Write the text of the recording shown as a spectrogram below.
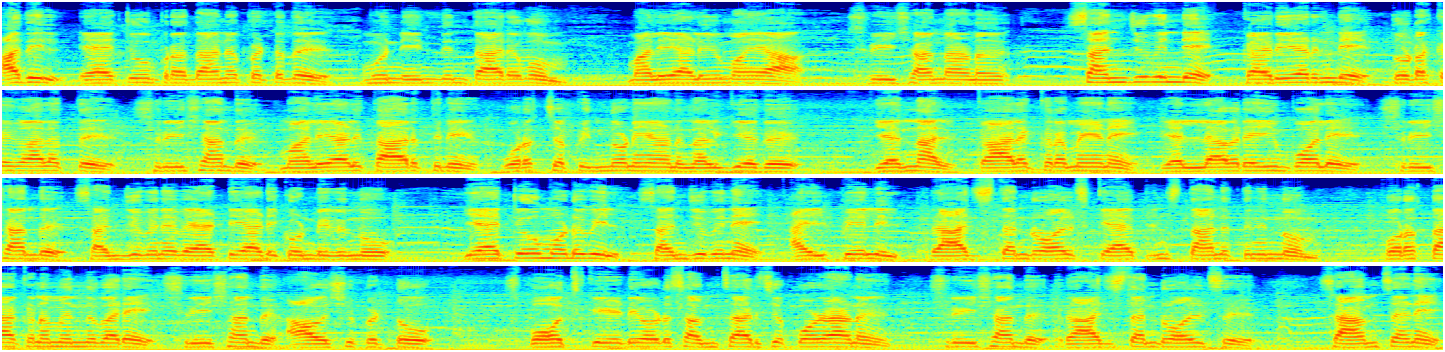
അതിൽ ഏറ്റവും പ്രധാനപ്പെട്ടത് മുൻ ഇന്ത്യൻ താരവും മലയാളിയുമായ ശ്രീശാന്താണ് സഞ്ജുവിന്റെ കരിയറിന്റെ തുടക്കകാലത്ത് ശ്രീശാന്ത് മലയാളി താരത്തിന് ഉറച്ച പിന്തുണയാണ് നൽകിയത്. എന്നാൽ കാലക്രമേണ എല്ലാവരെയും പോലെ ശ്രീശാന്ത് സഞ്ജുവിനെ വേട്ടയാടിക്കൊണ്ടിരുന്നു. ഏറ്റവും ഒടുവിൽ സഞ്ജുവിനെ ഐ പി എല്ലിൽ രാജസ്ഥാൻ റോയൽസ് ക്യാപ്റ്റൻ സ്ഥാനത്ത് നിന്നും പുറത്താക്കണമെന്ന് വരെ ശ്രീശാന്ത് ആവശ്യപ്പെട്ടു. സ്പോർട്സ് കീടയോട് സംസാരിച്ചപ്പോഴാണ് ശ്രീശാന്ത് രാജസ്ഥാൻ റോയൽസ് സാംസണെ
